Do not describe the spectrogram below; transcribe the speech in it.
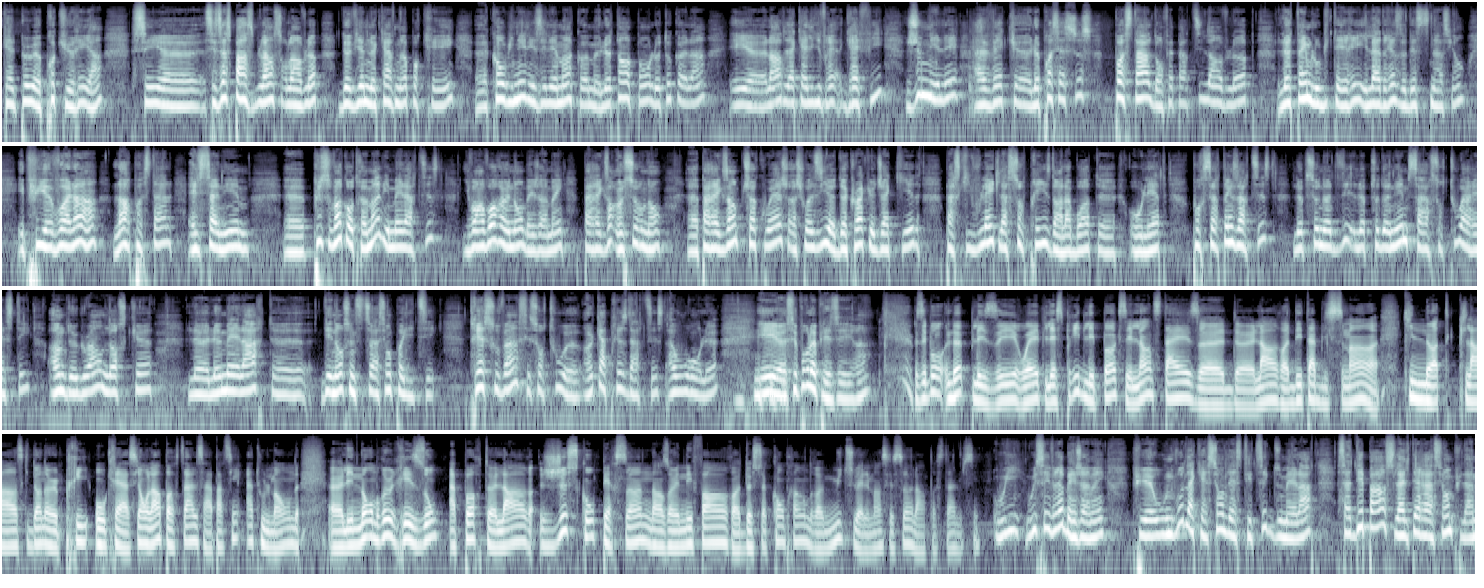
qu'elle peut euh, procurer. Hein. Ces, euh, ces espaces blancs sur l'enveloppe deviennent le cadenas pour créer, euh, combiner les éléments comme le tampon, l'autocollant et euh, l'art de la calligraphie, jumelez-les avec euh, le processus postal dont fait partie l'enveloppe, le timbre oblitéré et l'adresse de destination. Et puis voilà, hein, l'art postal, elle s'anime. Euh, plus souvent qu'autrement, les mail artistes, ils vont avoir un nom, Benjamin, par exemple, un surnom. Euh, par exemple, Chuck Welch a choisi euh, The Cracker Jack Kid parce qu'il voulait être la surprise dans la boîte euh, aux lettres. Pour certains artistes, le pseudonyme sert surtout à rester underground lorsque le, le mail art euh, dénonce une situation politique. Très souvent, c'est surtout euh, un caprice d'artiste, avouons-le, et euh, c'est pour le plaisir. Hein? C'est pour le plaisir, ouais. Puis l'esprit de l'époque, c'est l'antithèse de l'art d'établissement qui note, classe, qui donne un prix aux créations. L'art postal, ça appartient à tout le monde. Les nombreux réseaux apportent l'art jusqu'aux personnes dans un effort de se comprendre mutuellement. C'est ça, l'art postal aussi. Oui, oui, c'est vrai, Benjamin. Puis euh, au niveau de la question de l'esthétique du mail art, ça dépasse l'altération puis la,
